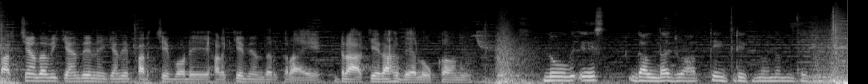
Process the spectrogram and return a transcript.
ਪਰਚਿਆਂ ਦਾ ਵੀ ਕਹਿੰਦੇ ਨੇ, ਕਹਿੰਦੇ ਪਰਚੇ ਬੜੇ ਹਲਕੇ ਦੇ ਅੰਦਰ ਕਰਾਏ, ਡਰਾ ਕੇ ਰੱਖਦੇ ਆ ਲੋਕਾਂ ਨੂੰ। ਲੋਕ ਇਸ ਗੱਲ ਦਾ ਜਵਾਬ 23 ਤਰੀਕ ਨੂੰ ਉਹਨਾਂ ਨੂੰ ਦੇਣਗੇ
